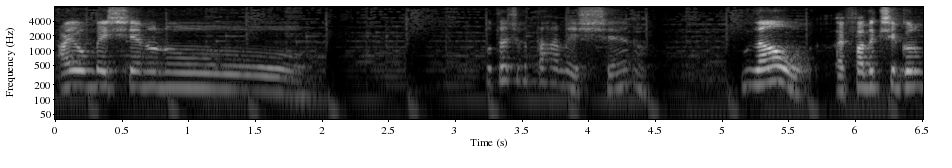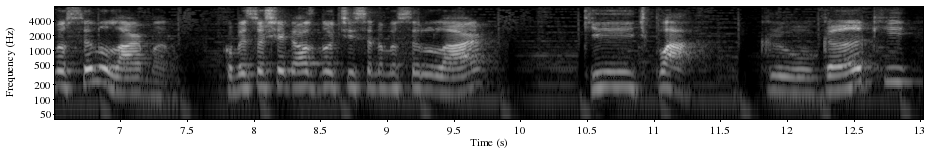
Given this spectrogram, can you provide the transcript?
Aí eu mexendo no. Puta, onde que eu tava mexendo? Não, é foda que chegou no meu celular, mano. Começou a chegar as notícias no meu celular que, tipo, ah, o Gank.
